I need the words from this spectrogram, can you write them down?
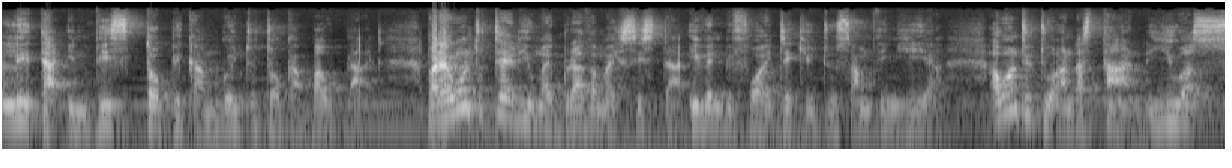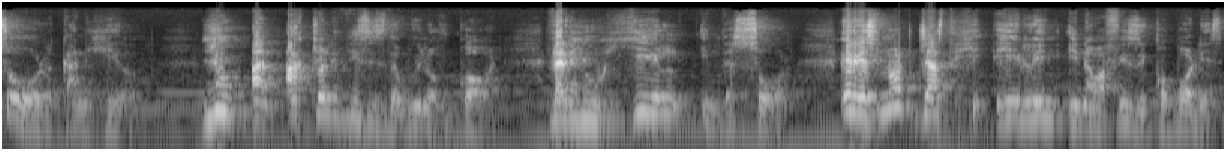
later in this topic, I'm going to talk about that. But I want to tell you, my brother, my sister, even before I take you to something here, I want you to understand your soul can heal. You and actually, this is the will of God that you heal in the soul. It is not just he- healing in our physical bodies,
